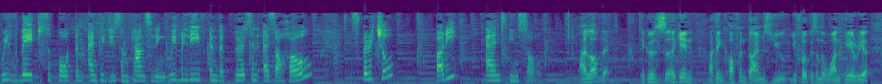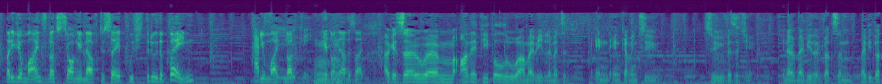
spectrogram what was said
We're there to support them and we do some counseling. We believe in the person as a whole, spiritual, body, and in soul. I love that because again, I think oftentimes you you focus on the one area, but if your mind's not strong enough to say push through the pain, Absolutely. you might not get on the other side. Okay, so um, are there people who are maybe limited in, in coming to to visit you? You know, maybe they've got some, maybe got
